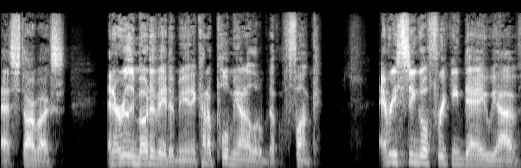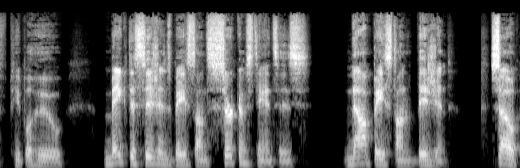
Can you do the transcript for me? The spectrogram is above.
at Starbucks, and it really motivated me and it kind of pulled me out a little bit of a funk. Every single freaking day, we have people who make decisions based on circumstances, not based on vision. So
